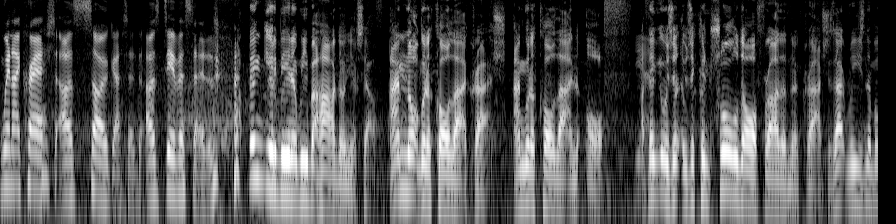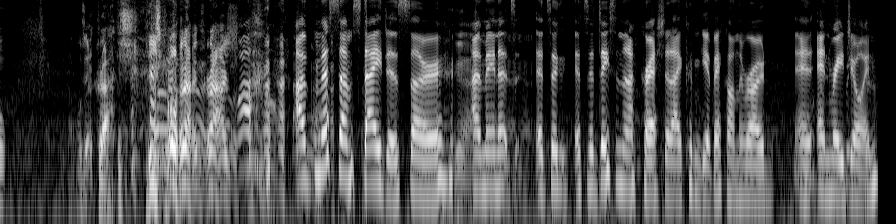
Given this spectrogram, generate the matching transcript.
when I crashed, I was so gutted. I was devastated. I think you're being a wee bit hard on yourself. I'm not going to call that a crash. I'm going to call that an off. I think it was a, it was a controlled off rather than a crash. Is that reasonable? Was it a crash? He's calling it a crash. Well, I've missed some stages, so I mean it's it's a it's a decent enough crash that I couldn't get back on the road and, and rejoin.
